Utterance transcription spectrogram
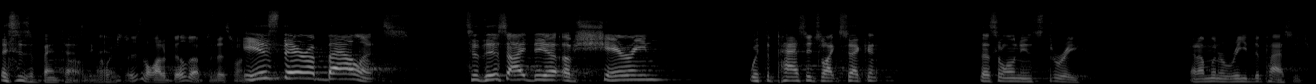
This is a fantastic oh, Man, question. there's a lot of build up to this one. Is there a balance to this idea of sharing with the passage like Second Thessalonians 3? And I'm going to read the passage.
